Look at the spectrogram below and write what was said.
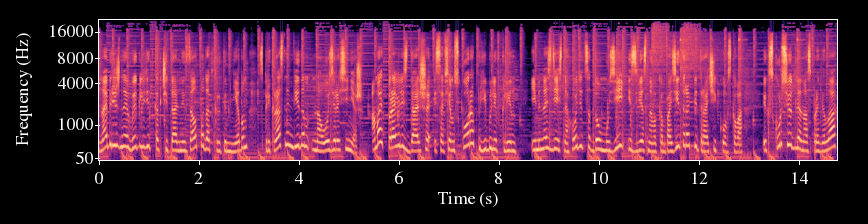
набережная выглядит как читальный зал под открытым небом с прекрасным видом на озеро Синеж. А мы отправились дальше и совсем скоро прибыли в Клин. Именно здесь находится дом-музей известного композитора Петра Чайковского. Экскурсию для нас провела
